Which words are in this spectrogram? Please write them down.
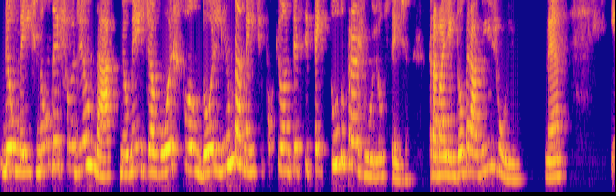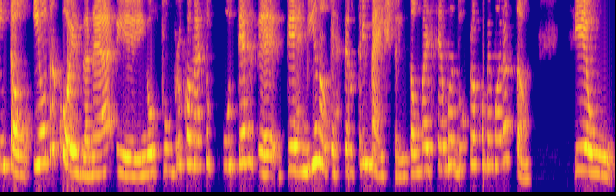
meu mês não deixou de andar. Meu mês de agosto andou lindamente porque eu antecipei tudo para julho, ou seja, trabalhei dobrado em julho né? Então, e outra coisa, né? Em outubro começa o ter, é, termina o terceiro trimestre, então vai ser uma dupla comemoração. Se eu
